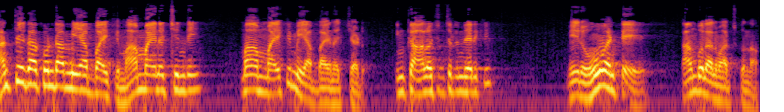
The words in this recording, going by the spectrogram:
అంతేకాకుండా మీ అబ్బాయికి మా అమ్మాయి నచ్చింది మా అమ్మాయికి మీ అబ్బాయి నచ్చాడు ఇంకా ఆలోచించడం దేనికి? మీరు ఊ అంటే తాంబూలాలు మార్చుకుందాం.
